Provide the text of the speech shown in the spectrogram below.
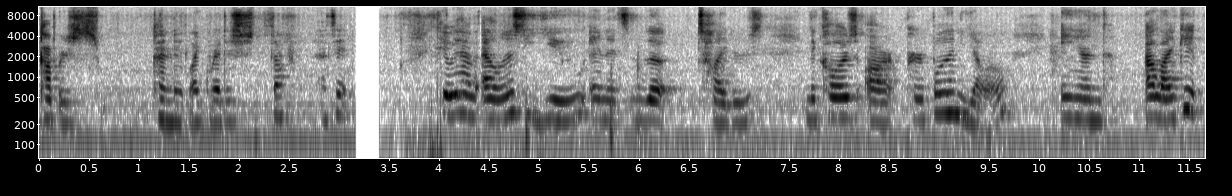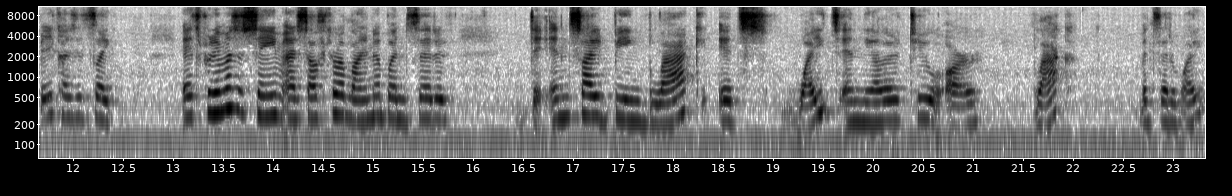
copper's kind of like reddish stuff. That's it. Here we have LSU, and it's the Tigers. And the colors are purple and yellow, and I like it because it's like it's pretty much the same as South Carolina, but instead of the inside being black, it's white, and the other two are black instead of white.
